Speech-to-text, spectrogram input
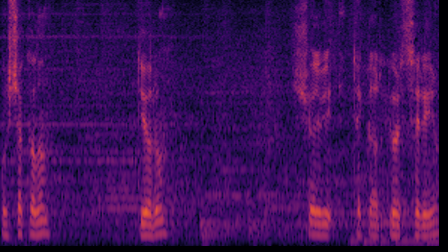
hoşça kalın diyorum. Şöyle bir tekrar göstereyim.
